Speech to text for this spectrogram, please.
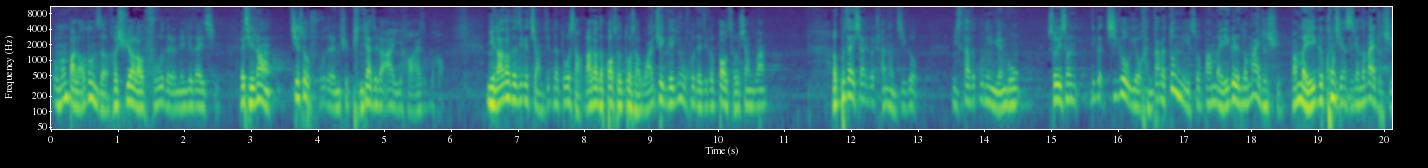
我们把劳动者和需要劳服务的人连接在一起，而且让接受服务的人去评价这个阿姨好还是不好。你拿到的这个奖金的多少，拿到的报酬多少，完全跟用户的这个报酬相关，而不再像一个传统机构，你是他的固定员工。所以说，那个机构有很大的动力，说把每一个人都卖出去，把每一个空闲时间都卖出去，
